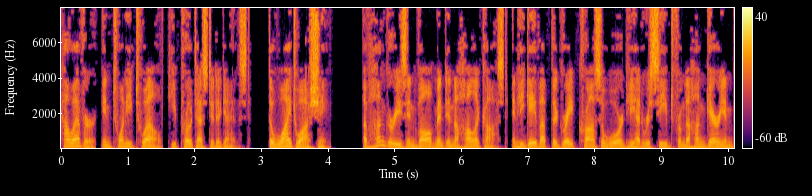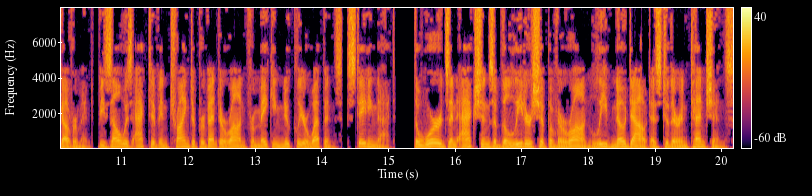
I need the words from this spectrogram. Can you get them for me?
However, in 2012, he protested against the whitewashing of Hungary's involvement in the Holocaust, and he gave up the Great Cross Award he had received from the Hungarian government. Wiesel was active in trying to prevent Iran from making nuclear weapons, stating that, The words and actions of the leadership of Iran leave no doubt as to their intentions.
